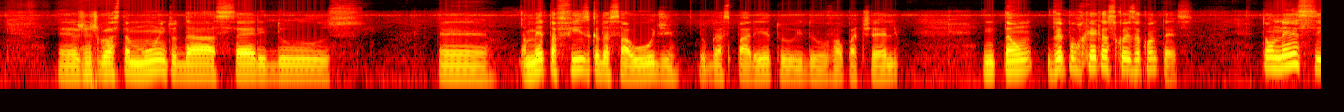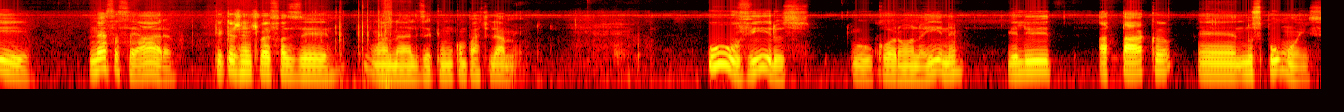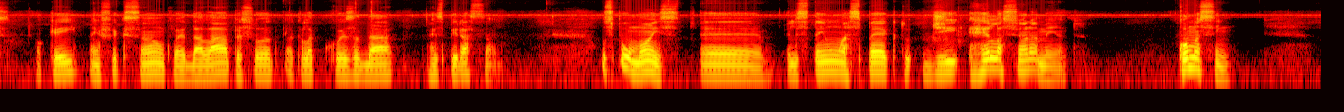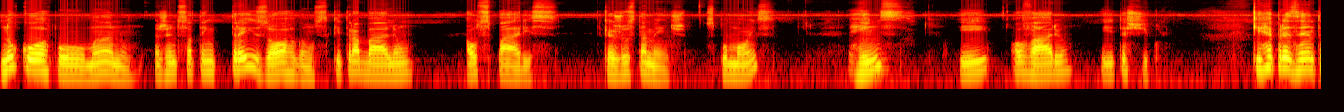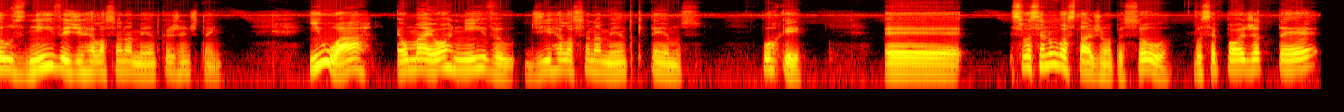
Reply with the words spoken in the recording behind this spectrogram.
É, a gente gosta muito da série dos. É, a Metafísica da Saúde, do Gaspareto e do Valpacelli. Então, vê por que, que as coisas acontecem. Então, nesse, nessa seara, o que, que a gente vai fazer uma análise aqui, um compartilhamento. O vírus, o corona aí, né? Ele ataca é, nos pulmões ok? A infecção que vai dar lá, a pessoa, aquela coisa da respiração. Os pulmões, é, eles têm um aspecto de relacionamento. Como assim? No corpo humano, a gente só tem três órgãos que trabalham aos pares, que é justamente os pulmões, rins e ovário e testículo, que representam os níveis de relacionamento que a gente tem. E o ar é o maior nível de relacionamento que temos. Por quê? É, se você não gostar de uma pessoa, você pode até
